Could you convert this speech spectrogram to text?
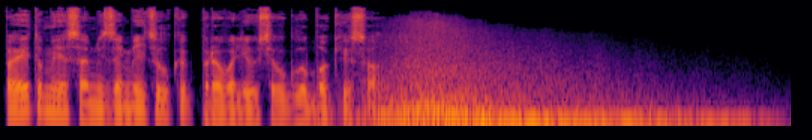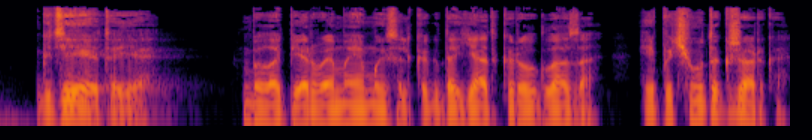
поэтому я сам не заметил, как провалился в глубокий сон. «Где это я?» Была первая моя мысль, когда я открыл глаза. И почему так жарко?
